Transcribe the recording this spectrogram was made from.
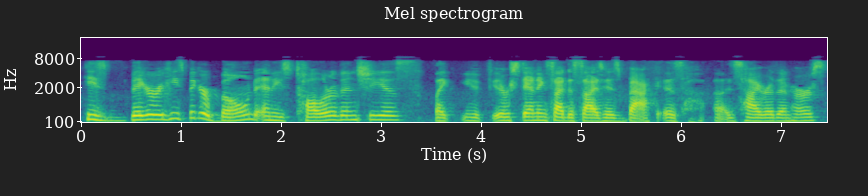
he's bigger he's bigger boned and he's taller than she is like if you're standing side to side his back is uh, is higher than hers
